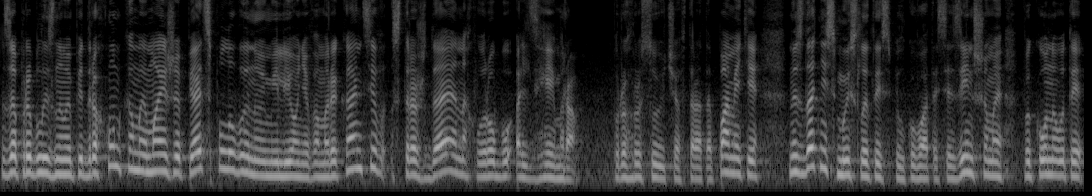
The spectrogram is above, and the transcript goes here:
За приблизними підрахунками, майже 5,5 мільйонів американців страждає на хворобу Альцгеймера. Прогресуюча втрата пам'яті, нездатність мислити, спілкуватися з іншими, виконувати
